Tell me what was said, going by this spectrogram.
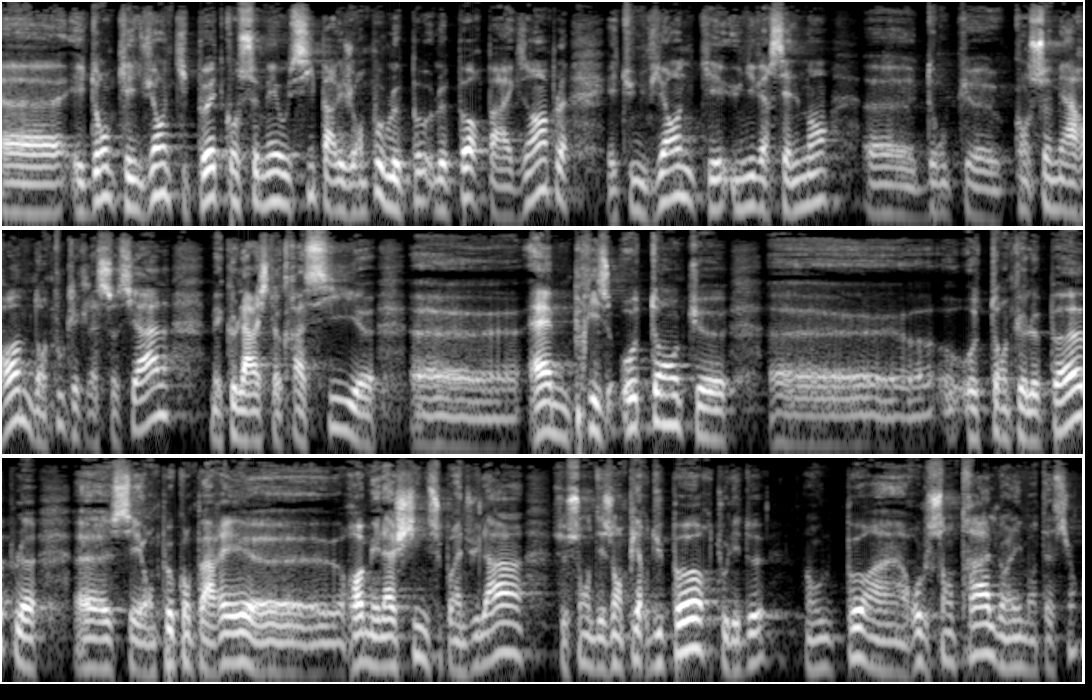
Euh, et donc, y a une viande qui peut être consommée aussi par les gens pauvres. Le, porc, par exemple, est une viande qui est universellement euh, donc euh, consommée à Rome dans toutes les classes sociales, mais que l'aristocratie aime prise autant que autant que le peuple. on peut comparer Rome et la Chine, ce point de vue-là. Ce sont des empires du porc, tous les deux où le porc a un rôle central dans l'alimentation.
